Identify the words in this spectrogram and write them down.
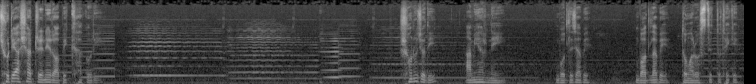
ছুটে আসা ট্রেনের অপেক্ষা করি। শোনো যদি, আমি আর নেই। বদলে যাবে, বদলাবে তোমার অস্তিত্ব থেকে।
